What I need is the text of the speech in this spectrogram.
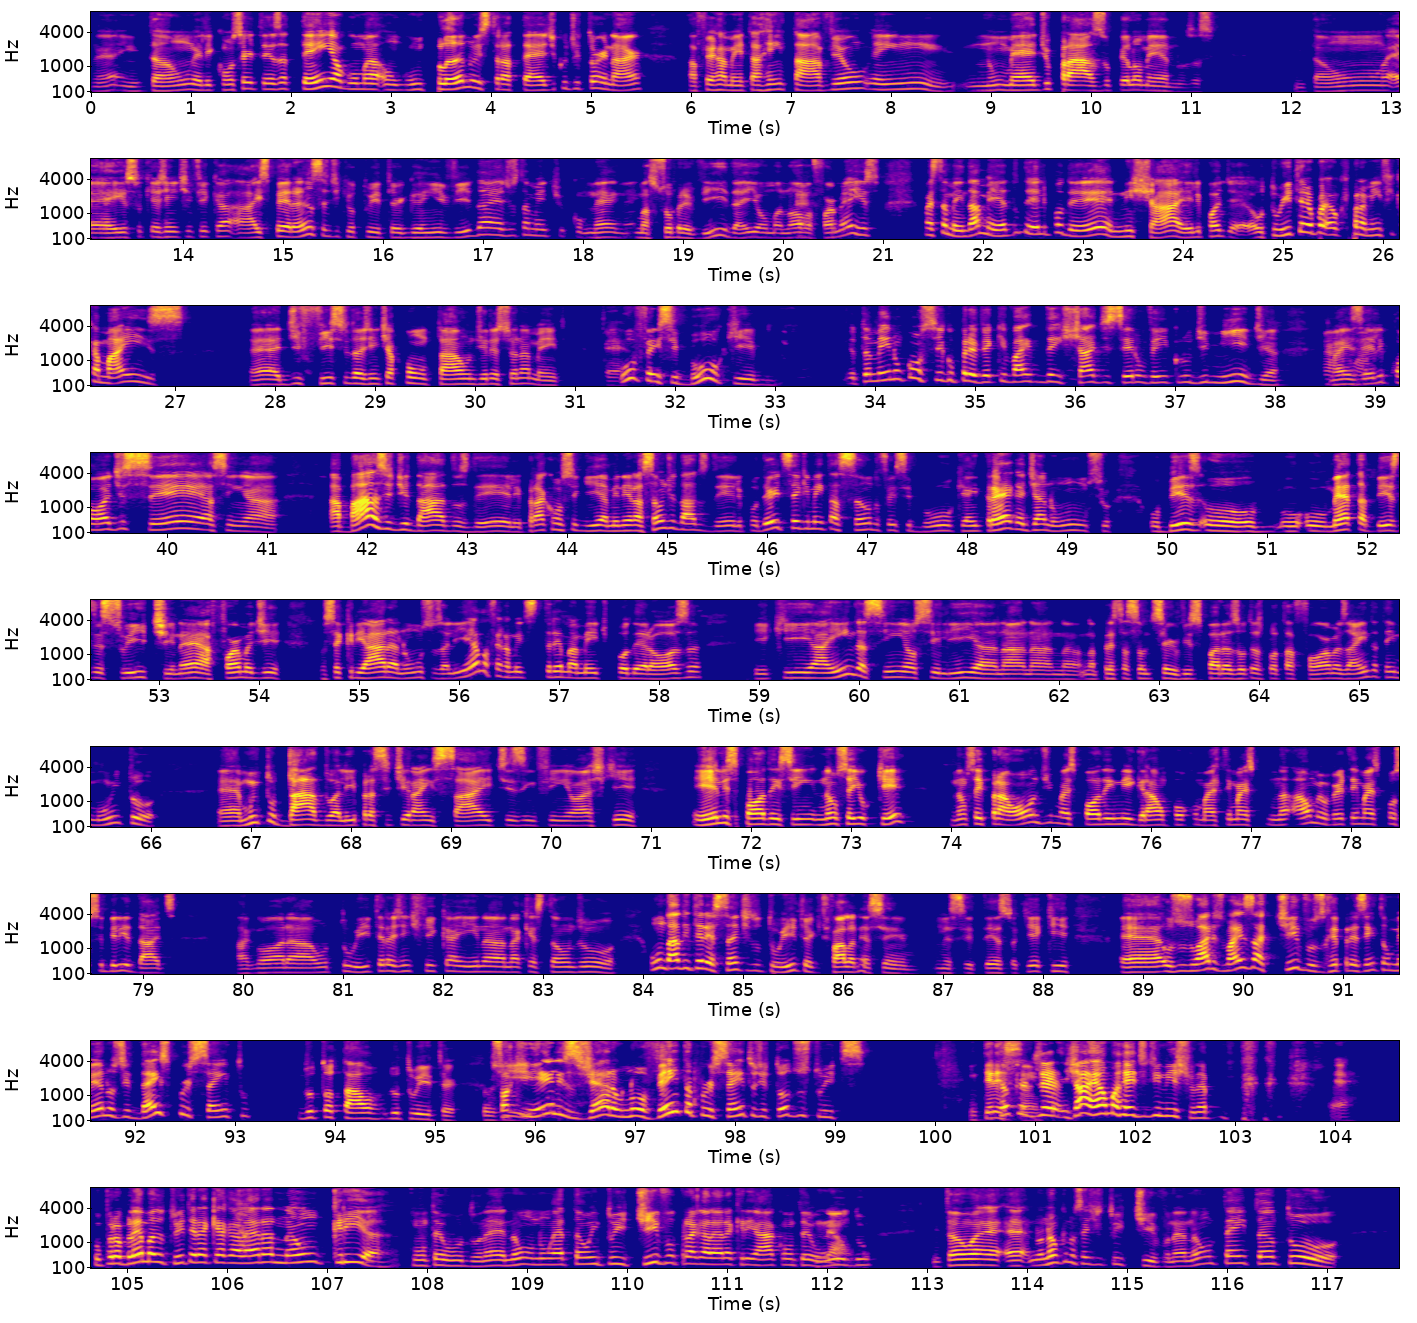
Né? Então, ele com certeza tem alguma, algum plano estratégico de tornar a ferramenta rentável em num médio prazo, pelo menos. Assim. Então, é isso que a gente fica. A esperança de que o Twitter ganhe vida é justamente né, uma sobrevida aí, ou uma nova é. forma, é isso. Mas também dá medo dele poder nichar. Ele pode. O Twitter é o que para mim fica mais é difícil da gente apontar um direcionamento. É. O Facebook, eu também não consigo prever que vai deixar de ser um veículo de mídia, ah, mas ele pode ser assim a, a base de dados dele para conseguir a mineração de dados dele, poder de segmentação do Facebook, a entrega de anúncio, o, biz, o, o, o Meta Business Suite, né, a forma de você criar anúncios ali é uma ferramenta extremamente poderosa e que ainda assim auxilia na, na, na, na prestação de serviços para as outras plataformas. Ainda tem muito, é, muito dado ali para se tirar insights. Enfim, eu acho que eles podem sim, não sei o que, não sei para onde, mas podem migrar um pouco mais. Tem mais, ao meu ver, tem mais possibilidades. Agora, o Twitter, a gente fica aí na, na questão do um dado interessante do Twitter que fala nesse, nesse texto aqui é que é, os usuários mais ativos representam menos de 10% do total do Twitter. Só que eles geram 90% de todos os tweets. Interessante. Então, quer dizer, já é uma rede de nicho, né? É. O problema do Twitter é que a galera não cria conteúdo, né? Não, não é tão intuitivo para a galera criar conteúdo. Não. Então, é, é, não que não seja intuitivo, né? Não tem tanto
